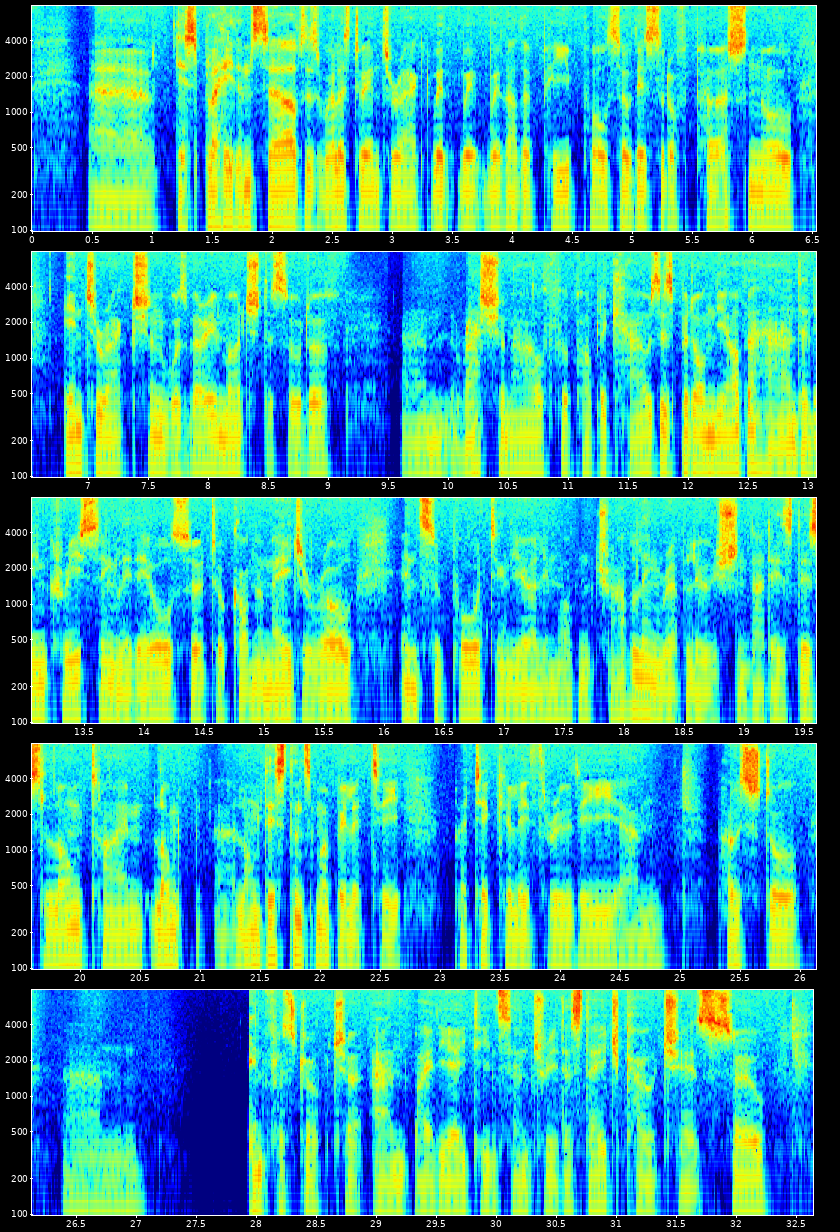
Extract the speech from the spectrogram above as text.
uh, display themselves as well as to interact with, with, with other people. So this sort of personal interaction was very much the sort of um, rationale for public houses, but on the other hand, and increasingly, they also took on a major role in supporting the early modern traveling revolution. That is, this long time, long, uh, long distance mobility, particularly through the um, postal um, infrastructure and by the 18th century the stagecoaches. So,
